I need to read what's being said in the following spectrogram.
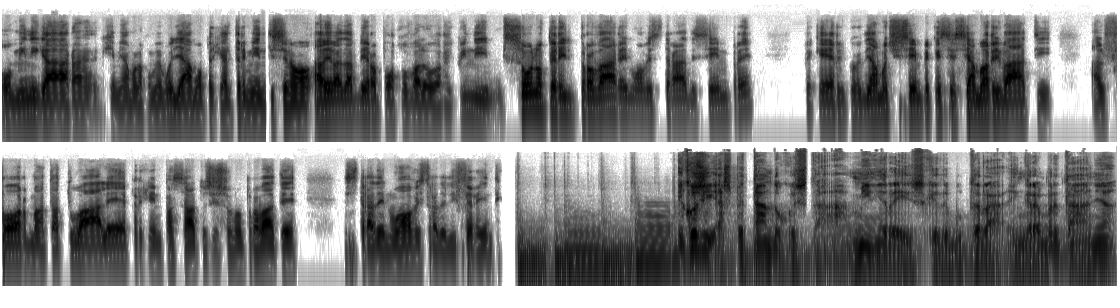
o mini gara, chiamiamola come vogliamo, perché altrimenti se no aveva davvero poco valore. Quindi sono per il provare nuove strade sempre, perché ricordiamoci sempre che se siamo arrivati al format attuale è perché in passato si sono provate strade nuove, strade differenti. E così, aspettando questa mini race che debutterà in Gran Bretagna,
